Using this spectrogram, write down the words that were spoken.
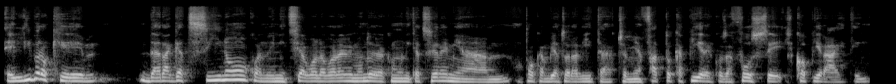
è il libro che da ragazzino, quando iniziavo a lavorare nel mondo della comunicazione, mi ha un po' cambiato la vita, cioè mi ha fatto capire cosa fosse il copywriting.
